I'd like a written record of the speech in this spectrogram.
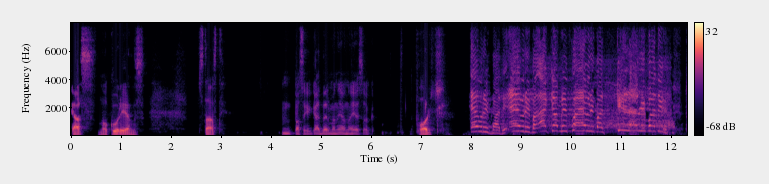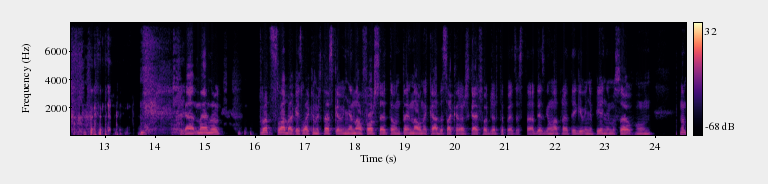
kas no kurienes stāsti. Mm, pasaki, kāda ir mana jaunā iesauka. Forge. Everybody, everybody, I come here for everybody, kill everybody! Jā, nē, nu, pats labākais laikam ir tas, ka viņa nav forsēta un tai nav nekāda sakara ar Skyforger, tāpēc es tā diezgan labprātīgi viņu pieņemu sev. Un, nu,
